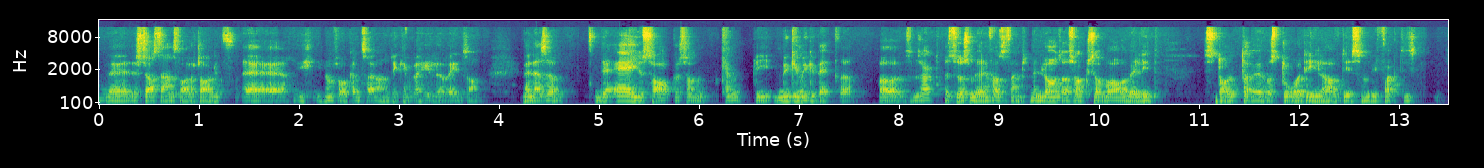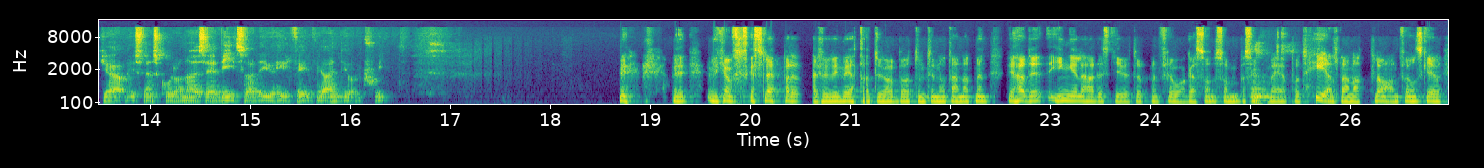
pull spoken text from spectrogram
uh, det största ansvaret har tagits inom folkhälsan, det kan vi vara helt överens om. Men alltså, det är ju saker som kan bli mycket, mycket bättre. Och som sagt, resursmedel först och främst, men låt oss också vara väldigt stolta över stora delar av det som vi faktiskt gör i svensk skola. Och när jag säger vi så är det ju helt fel, för jag har inte gjort skit. Vi kanske ska släppa det, för vi vet att du har bråttom till något annat. Men vi hade, Ingela hade skrivit upp en fråga som, som, som är på ett helt annat plan. För hon skrev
